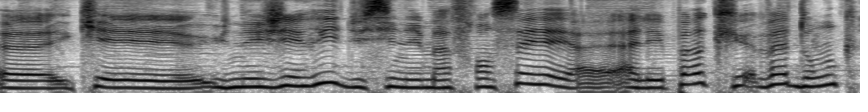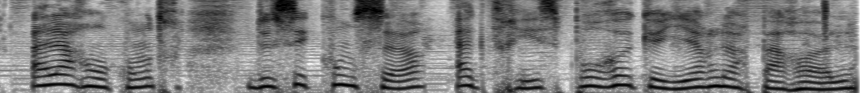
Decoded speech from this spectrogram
euh, qui est une égérie du cinéma français euh, à l'époque, va donc à la rencontre de ses consoeurs actrices pour recueillir leurs paroles.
